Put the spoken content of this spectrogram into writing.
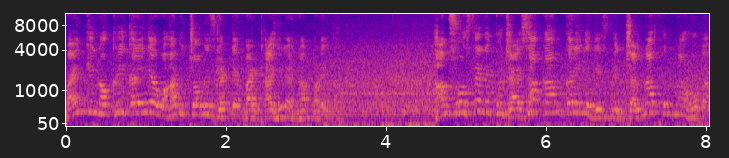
बैंक की नौकरी करेंगे, वहाँ भी 24 घंटे बैठा ही रहना पड़ेगा। हम सोचते थे कुछ ऐसा काम करेंगे जिसमें चलना फिरना होगा।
